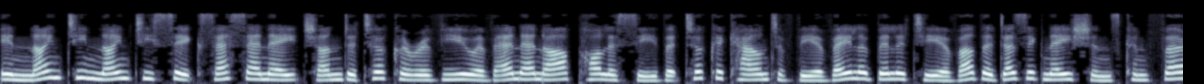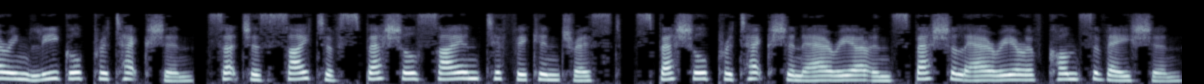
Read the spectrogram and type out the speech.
In 1996 SNH undertook a review of NNR policy that took account of the availability of other designations conferring legal protection, such as Site of Special Scientific Interest, Special Protection Area and Special Area of Conservation.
